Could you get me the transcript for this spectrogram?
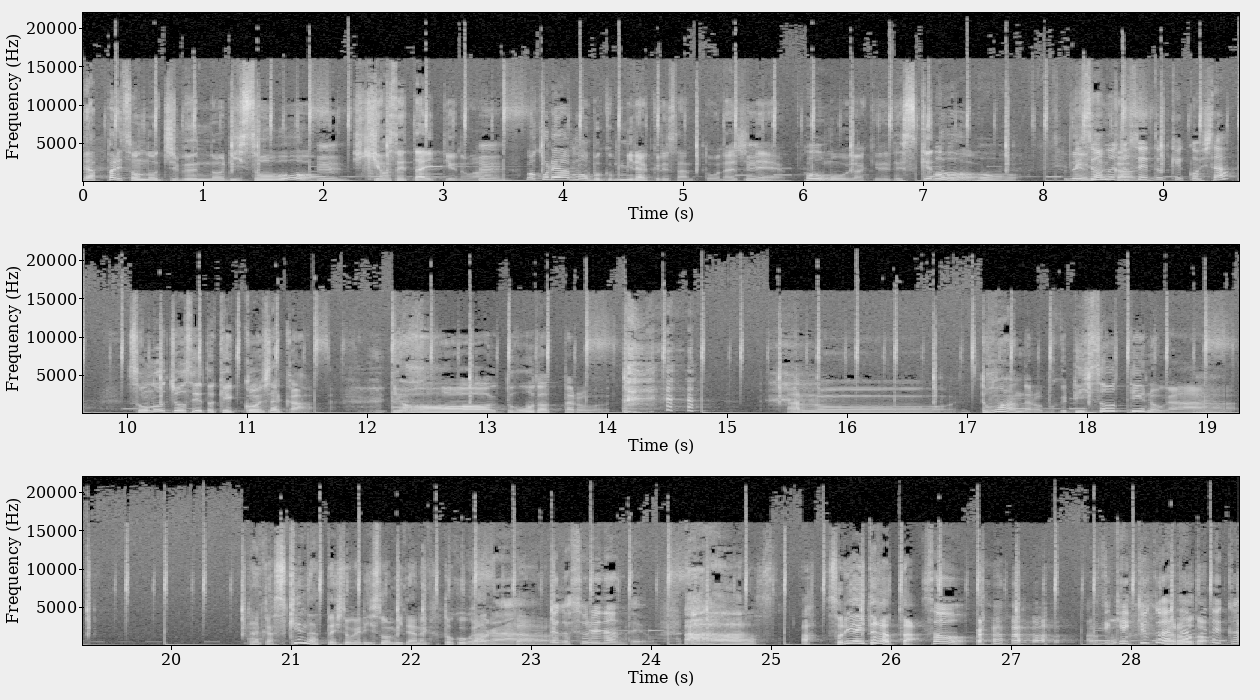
やっぱりその自分の理想をうん。引き寄せたいっていうのは、うん。まあ、これはもう僕ミラクルさんと同じで思うわけですけど、ほうで理想のなんか女性と結婚した？その女性と結婚したか？いやーどうだったろう。あのーどうなんだろう。僕理想っていうのが、なんか好きになった人が理想みたいなとこがあった。だからそれなんだよ。あーあそれが言いたかった。そう。結局頭で考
